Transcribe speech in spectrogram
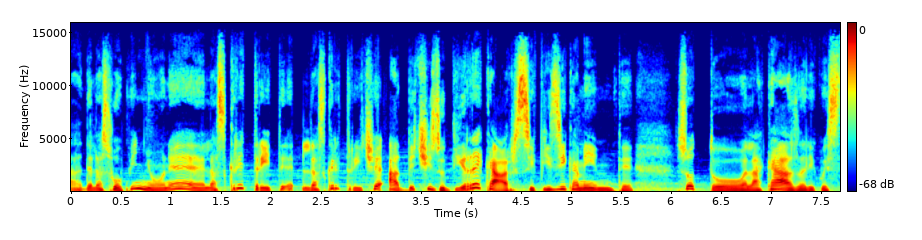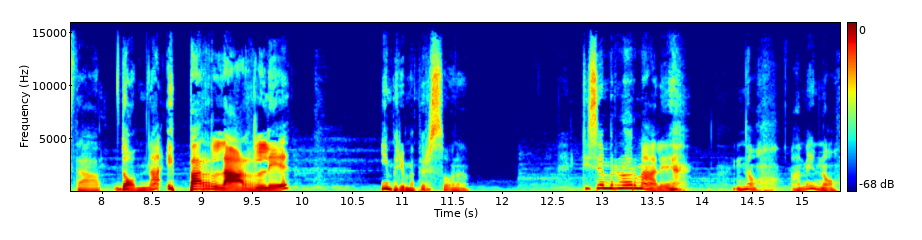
eh, della sua opinione, la scrittrice, la scrittrice ha deciso di recarsi fisicamente sotto la casa di questa donna e parlarle in prima persona. Ti sembra normale? No, a me no.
